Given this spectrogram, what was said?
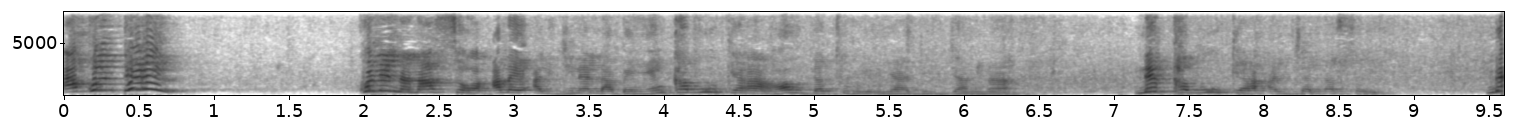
a ko n teri ko ne nana sɔrɔ ala ye alijinɛ labɛn ye n kaburu kɛra aw da tururiya di janna ne kaburu kɛra alijanna so ye n bɛ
